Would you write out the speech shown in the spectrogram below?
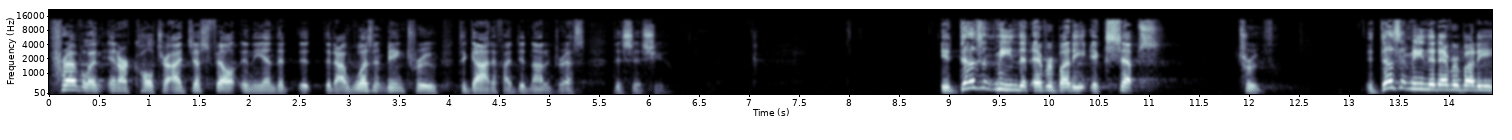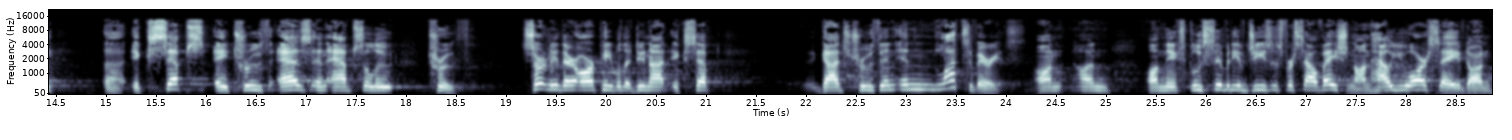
prevalent in our culture, I just felt in the end that, that, that I wasn't being true to God if I did not address this issue. It doesn't mean that everybody accepts truth. It doesn't mean that everybody uh, accepts a truth as an absolute truth. Certainly, there are people that do not accept God's truth in, in lots of areas. On, on on the exclusivity of Jesus for salvation, on how you are saved, on,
